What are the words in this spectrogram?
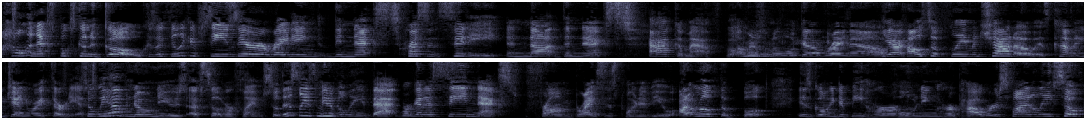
how the next book's gonna go because I feel like I've seen Sarah writing the next Crescent City and not the next Akamath book. I'm just gonna look it up right now. Yeah, House of Flame and Shadow is coming January 30th. So we have no news of Silver Flame. So this leads me to believe that we're gonna see next from Bryce's point of view. I don't know if the book is going to be her honing her powers finally. So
